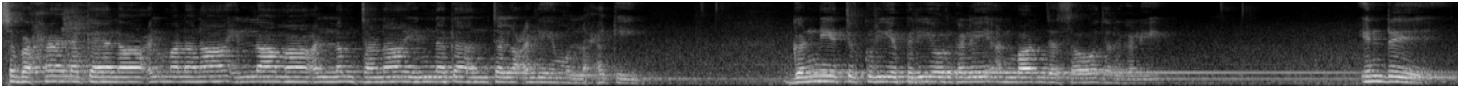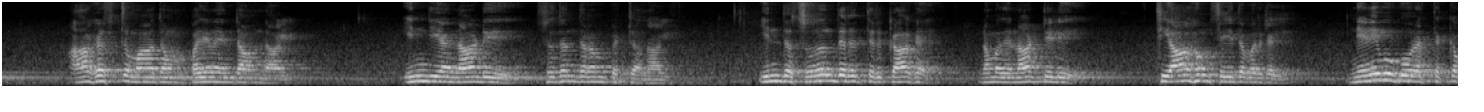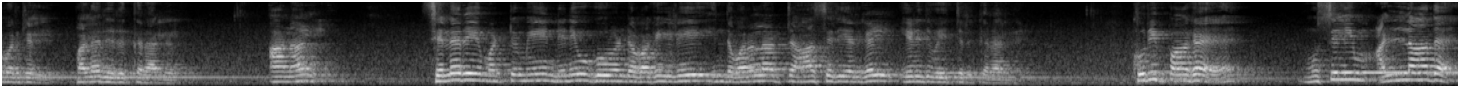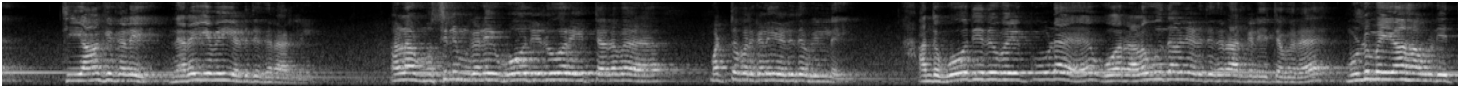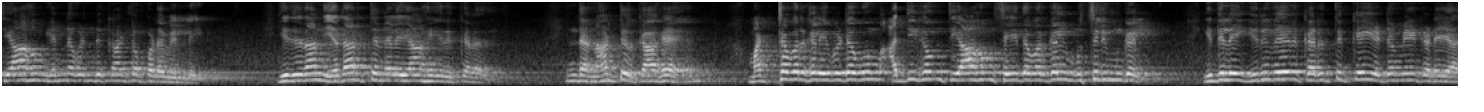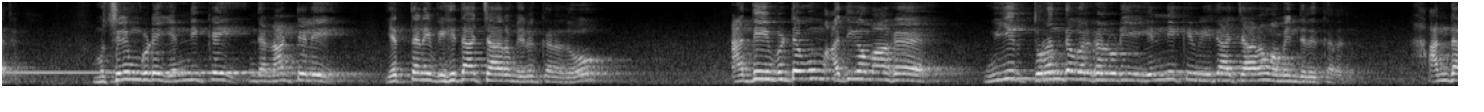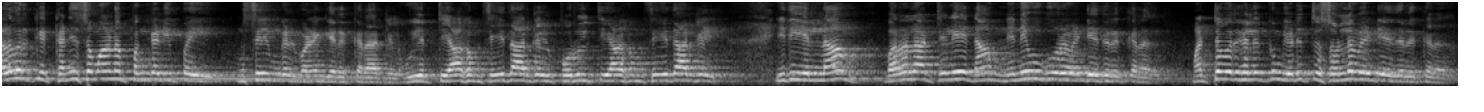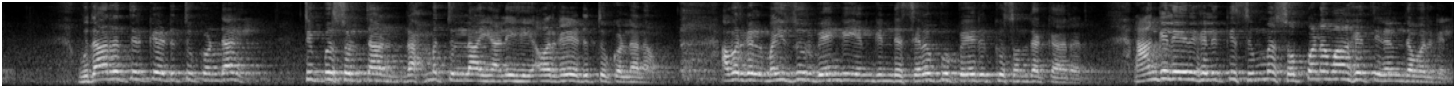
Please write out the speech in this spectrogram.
سبحانك لا علم لنا إلا ما علمتنا إنك أنت العليم الحكيم கண்ணியத்திற்குரிய பெரியோர்களே அன்பார்ந்த சகோதரர்களே இன்று ஆகஸ்ட் மாதம் பதினைந்தாம் நாள் இந்திய நாடு சுதந்திரம் பெற்ற நாள் இந்த சுதந்திரத்திற்காக நமது நாட்டிலே தியாகம் செய்தவர்கள் நினைவு கூறத்தக்கவர்கள் பலர் இருக்கிறார்கள். ஆனால் சிலரே மட்டுமே நினைவு கூறுகின்ற வகையிலே இந்த வரலாற்று ஆசிரியர்கள் எழுதி வைத்திருக்கிறார்கள். குறிப்பாக முஸ்லீம் அல்லாத தியாகிகளை நிறையவே எழுதுகிறார்கள். ஆனால் முஸ்லிம்களை ஓரிருவரை தடவ மற்றவர்களை எழுதவில்லை. அந்த ஓரிருவை கூட ஓரளவு தான் எழுதுகிறார்களே தவிர முழுமையாக அவருடைய தியாகம் என்னவென்று காட்டப்படவில்லை. இதுதான் யதார்த்த நிலையாக இருக்கிறது. இந்த நாட்டிற்காக மற்றவர்களை விடவும் அதிகம் தியாகம் செய்தவர்கள் முஸ்லிம்கள். இதில் இருவேறு கருத்துக்கே இடமே கிடையாது. முஸ்லிம்களுடைய எண்ணிக்கை இந்த நாட்டிலே எத்தனை விகிதாச்சாரம் இருக்கிறதோ அதை விடவும் அதிகமாக உயிர் துறந்தவர்களுடைய எண்ணிக்கை விகிதாச்சாரம் அமைந்திருக்கிறது. அந்த அளவிற்கு கணிசமான பங்களிப்பை முஸ்லிம்கள் வழங்கியிருக்கிறார்கள். உயிர் தியாகம் செய்தார்கள் பொருள் தியாகம் செய்தார்கள். இது எல்லாம் வரலாற்றிலே நாம் நினைவு கூற வேண்டியது இருக்கிறது. மற்றவர்களுக்கும் எடுத்து சொல்ல வேண்டியது இருக்கிறது. உதாரணத்திற்கு எடுத்துக்கொண்டால் திப்பு சுல்தான் ரஹமத்துல்லாஹி அலிஹி அவர்களை எடுத்துக்கொள்ளலாம் அவர்கள் மைசூர் வேங்கை என்கின்ற சிறப்பு பெயருக்கு சொந்தக்காரர். ஆங்கிலேயர்களுக்கு சிம்ம சொப்பனமாக திகழ்ந்தவர்கள்.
